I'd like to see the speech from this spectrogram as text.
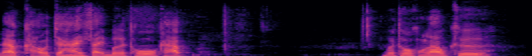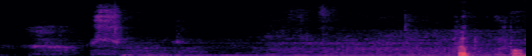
แล้วเขาจะให้ใส่เบอร์โทรครับ เบอร์โทรของเราคือ ปึ๊บ ผม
